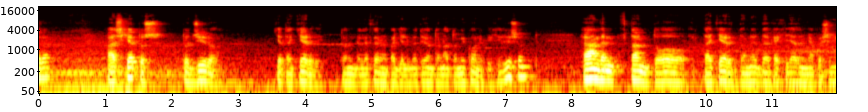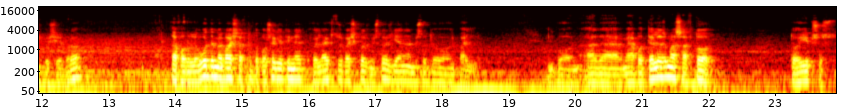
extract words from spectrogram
31 24, ασχέτως το τζίρο και τα κέρδη των ελευθέρων επαγγελματιών των ατομικών επιχειρήσεων, αν δεν φτάνουν το, τα κέρδη των 11.920 ευρώ, θα φορολογούνται με βάση αυτό το ποσό γιατί είναι ο ελάχιστος βασικός μισθός για έναν μισθωτό υπάλληλο. Λοιπόν, αλλά με αποτέλεσμα σε αυτό το ύψος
